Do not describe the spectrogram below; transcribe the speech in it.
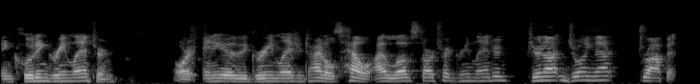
including Green Lantern or any of the Green Lantern titles, hell, I love Star Trek Green Lantern. If you're not enjoying that, drop it.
